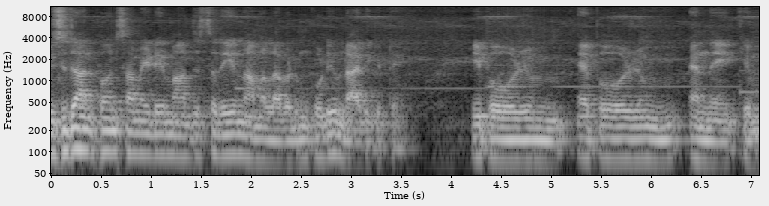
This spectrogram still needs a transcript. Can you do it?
വിശുദ്ധ അൽഫോൻസാമയുടെയും മാധ്യസ്ഥതയും നാം എല്ലാവരും കൂടി ഉണ്ടായിരിക്കട്ടെ. ഇപ്പോഴും എപ്പോഴും എന്നേക്കും.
